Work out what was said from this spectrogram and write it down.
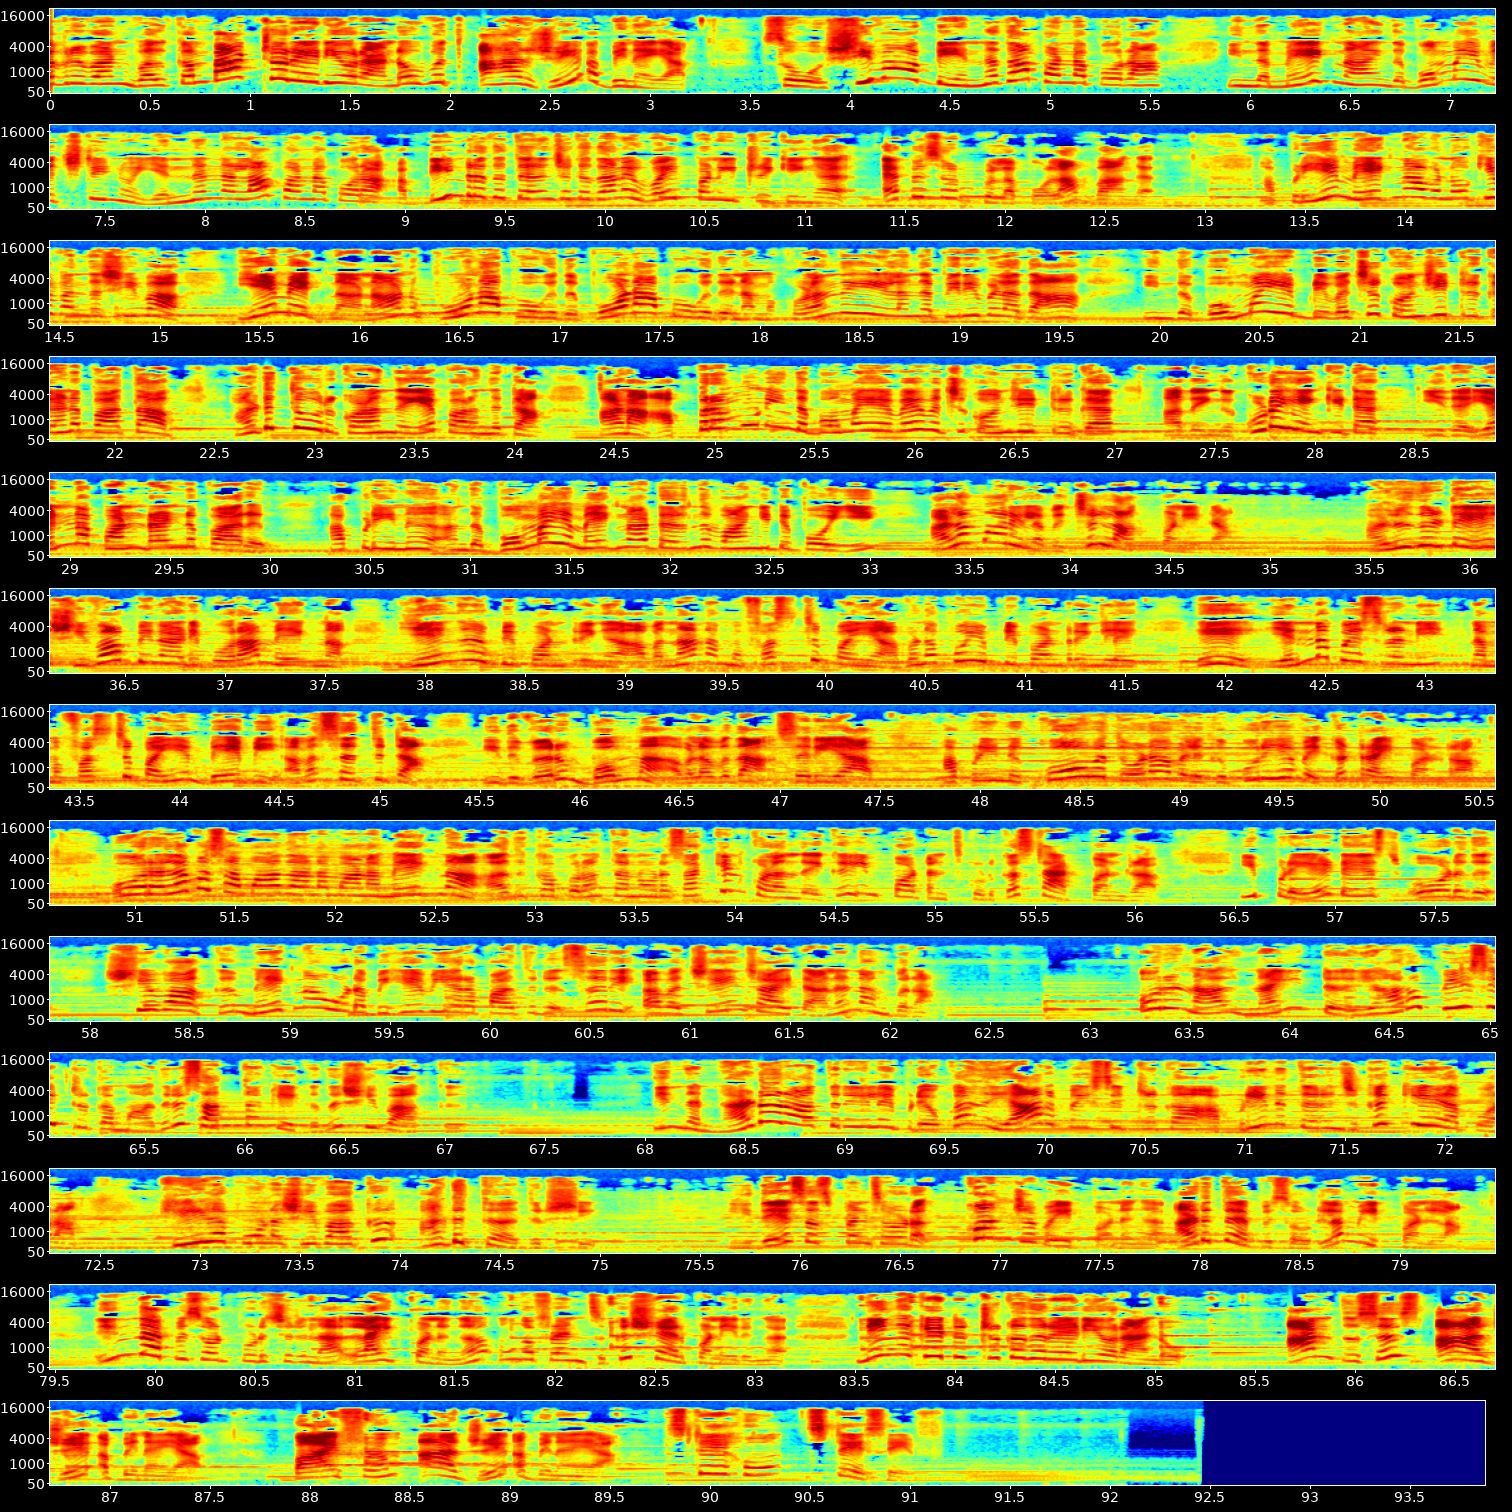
Everyone welcome back to radio Rando with RJ Abhinaya so Shiva அப்படி என்னதான் பண்ண போறான் இந்த மேக்னா இந்த பொம்மையை வச்சுட்டு இன்னும் என்னென்னலாம் பண்ண போறா அப்படின்றத தெரிஞ்சுக்க தானே வெயிட் பண்ணிட்டு இருக்கீங்க. எபிசோட்குள்ள போலாம் வாங்க. அப்படியே மேக்னாவை நோக்கி வந்த சிவா ஏன் மேக்னா நானும் போனா போகுது போனா போகுது. நம்ம குழந்தையை இழந்த பிரிவுல தான் இந்த பொம்மையை இப்படி வச்சு கொஞ்சிட்டு இருக்கேன்னு பார்த்தா அடுத்து ஒரு குழந்தையே பிறந்துட்டான். ஆனா அப்புறமும் நீ இந்த பொம்மையவே வச்சு கொஞ்சிட்டு இருக்க. அதை இங்க கூட என்கிட்ட. இத என்ன பண்றேன்னு பாரு. அப்படின்னு அந்த பொம்மைய மேக்னாட்ட இருந்து வாங்கிட்டு போய் அலமாரியில வச்சு லாக் பண்ணிட்டான். அழுதுட்டே சிவா பின்னாடி போறா மேக்னா. ஏங்க இப்படி பண்றீங்க? அவன் தான் நம்ம ஃபர்ஸ்ட் பையன். அவனை போய் இப்படி பண்றீங்களே. ஏ என்ன பேசுற நீ? நம்ம ஃபர்ஸ்ட் பையன் பேபி அவன் செத்துட்டான். இது வெறும் பொம்மை. அவ்வளவுதான். சரியா? அப்படின்னு கோவத்தோட அவளுக்கு புரிய வைக்க ட்ரை பண்றான். ஓரளவு சமாதானமான மேக்னா அதுக்கப்புறம் தன்னோட செகண்ட் குழந்தைக்கு இம்பார்ட்டன்ஸ் கொடுக்க ஸ்டார்ட் பண்றா. இப்படியே டேஸ்ட் ஓடுது. சிவாக்கு மேக்னாவோட பிஹேவியரை பார்த்துட்டு சரி அவ சேஞ்ச் ஆயிட்டான்னு நம்புறான். ஒரு நாள் நைட்டு யாரோ பேசிட்டு இருக்க மாதிரி சத்தம் கேக்குது சிவாக்கு. இந்த நடுராத்திரியில இப்படி உட்காந்து யாரு பேசிட்டு இருக்கா அப்படின்னு தெரிஞ்சுக்க கீழே போறான். கீழே போன சிவாக்கு அடுத்த அதிர்ச்சி. இதே சஸ்பென்ஸோட கொஞ்சம் வெயிட் பண்ணுங்க. அடுத்த எபிசோட்ல மீட் பண்ணலாம். இந்த எபிசோட் பிடிச்சிருந்தா லைக் பண்ணுங்க. உங்க ஃப்ரெண்ட்ஸுக்கு ஷேர் பண்ணிருங்க. நீங்க கேட்டுட்டு இருக்கிறது radio Rando and this is RJ Abhinaya bye from RJ Abhinaya stay home stay safe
